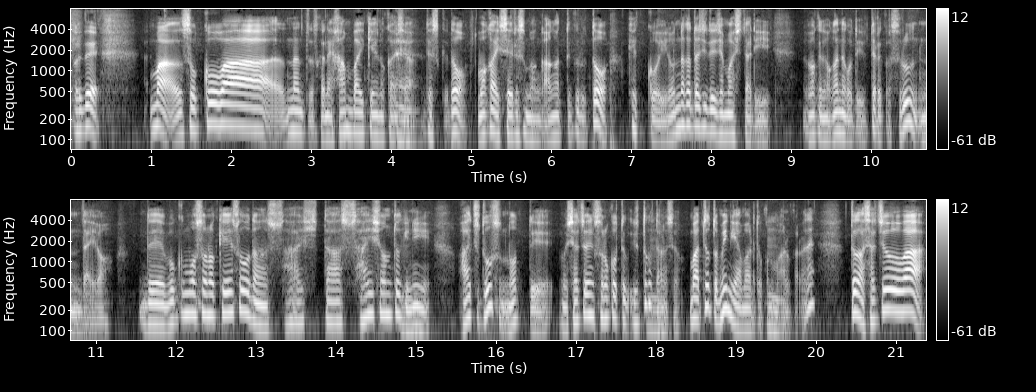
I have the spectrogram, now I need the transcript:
それでまあそこは何ていうんですかね販売系の会社ですけど、若いセールスマンが上がってくると結構いろんな形で邪魔したりわけのわかんないこと言ったりとかするんだよ。で僕もその経営相談さした最初の時に、あいつどうすんの？って社長にそのこと言ったことあるんですよ。まあちょっと目に余るところもあるからね。だから社長は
